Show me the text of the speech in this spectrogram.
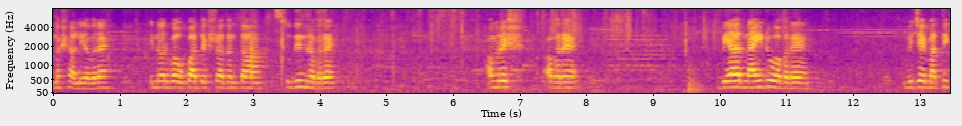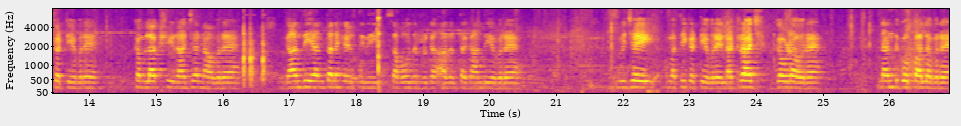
ಪದ್ಮಶಾಲಿ ಅವರೇ, ಇನ್ನೋರ್ವ ಉಪಾಧ್ಯಕ್ಷರಾದಂಥ ಸುಧೀಂದ್ರ ಅವರೇ, ಅಮರೇಶ್ ಅವರೇ ಬಿ ಆರ್ ನಾಯ್ಡು ಅವರೇ, ವಿಜಯ್ ಮತ್ತಿಕಟ್ಟಿಯವರೇ ಕಮಲಾಕ್ಷಿ ರಾಜಣ್ಣ ಅವರೇ, ಗಾಂಧಿ ಅಂತಲೇ ಹೇಳ್ತೀನಿ ಸಹೋದರರು ಆದಂಥ ಗಾಂಧಿಯವರೇ ವಿಜಯ್ ಮತ್ತಿಕಟ್ಟಿಯವರೇ ನಟರಾಜ್ ಗೌಡ ಅವರೇ ನಂದಗೋಪಾಲ್ ಅವರೇ,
